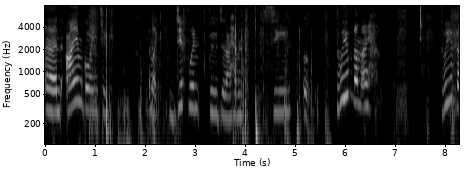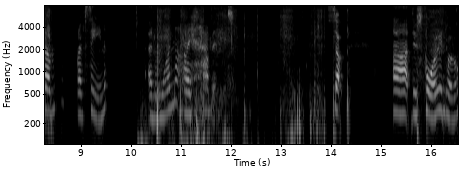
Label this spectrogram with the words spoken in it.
and I am going to like different foods that I haven't seen. Uh, three of them I three of them I've seen and one I haven't. So, uh, there's four in total.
